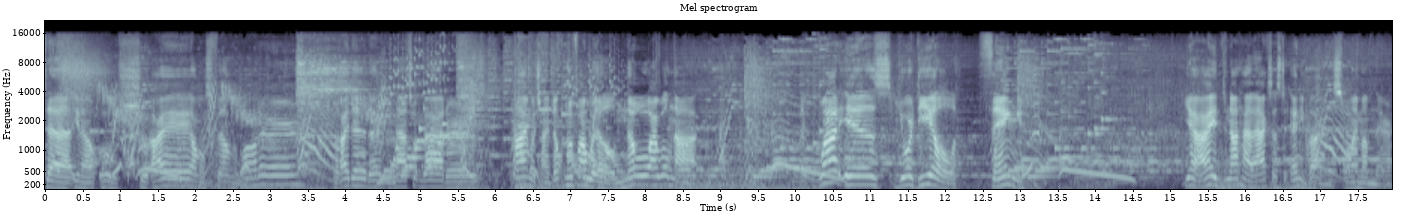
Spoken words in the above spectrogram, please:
that, you know, oh shoot, I almost fell in the water, but I didn't, and that's what matters. Time, which I don't know if I will. No, I will not. Like, what is your deal, thing? Yeah, I do not have access to any buttons while I'm up there.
